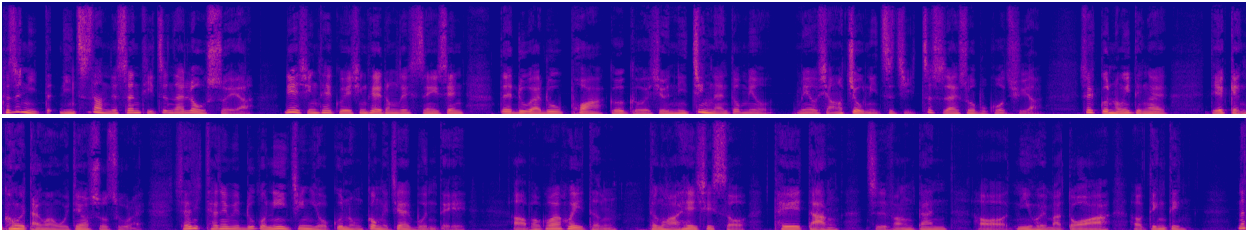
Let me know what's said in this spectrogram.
可是你的，你知道你的身体正在漏水啊，烈形态、鬼形态的东西，神仙在撸来撸破哥哥，就你竟然都没有没有想要救你自己，这实在说不过去啊！所以滚龙一定爱叠健康的台湾，我一定要说出来。想条件如果你已经有滚龙讲的这些问题。啊，包括血糖、糖化黑色素、体重、脂肪肝，哦，你会嘛多啊，哦，丁丁。那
